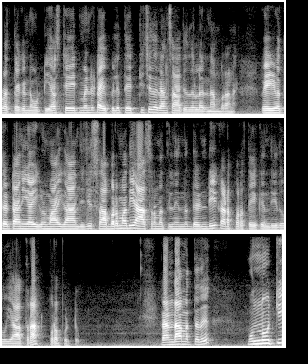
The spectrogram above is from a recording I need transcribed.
പ്രത്യേകം നോട്ട് ചെയ്യുക. സ്റ്റേറ്റ്മെന്റ് ടൈപ്പിൽ തെറ്റിച്ച് തരാൻ സാധ്യതയുള്ള ഒരു നമ്പറാണ്. അപ്പോൾ എഴുപത്തെട്ട് അനുയായികളുമായി ഗാന്ധിജി സബർമതി ആശ്രമത്തിൽ നിന്ന് ദണ്ഡി കടപ്പുറത്തേക്ക് എന്ത് ചെയ്തു? യാത്ര പുറപ്പെട്ടു. രണ്ടാമത്തത് മുന്നൂറ്റി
